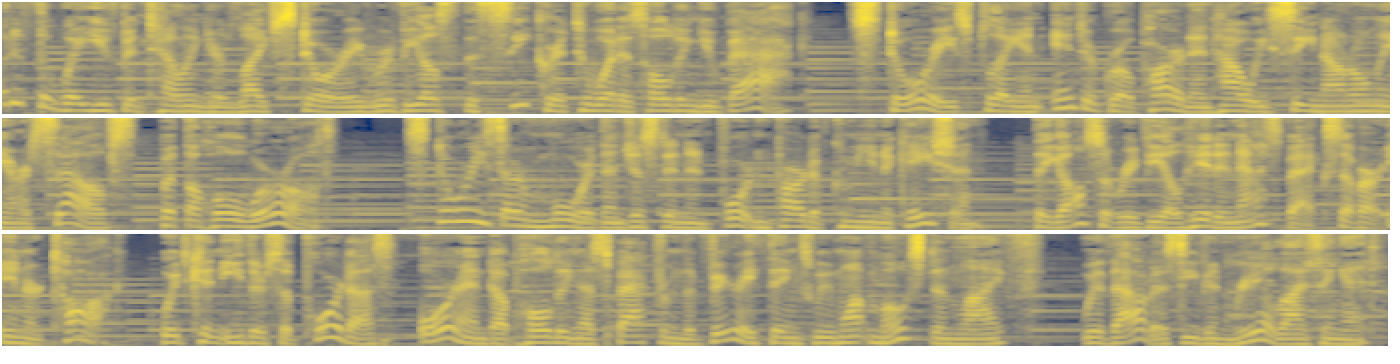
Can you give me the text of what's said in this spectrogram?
What if the way you've been telling your life story reveals the secret to what is holding you back? Stories play an integral part in how we see not only ourselves, but the whole world. Stories are more than just an important part of communication. They also reveal hidden aspects of our inner talk, which can either support us or end up holding us back from the very things we want most in life, without us even realizing it.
